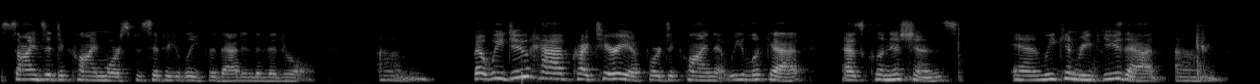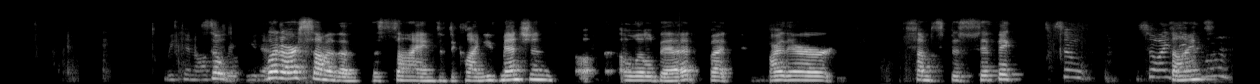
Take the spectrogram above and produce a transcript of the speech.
signs of decline more specifically for that individual. Um, but we do have criteria for decline that we look at as clinicians and we can review that. Um, we can also review that. so what are some of the, the signs of decline? You've mentioned a, a little bit, but are there some specific so so I signs? think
